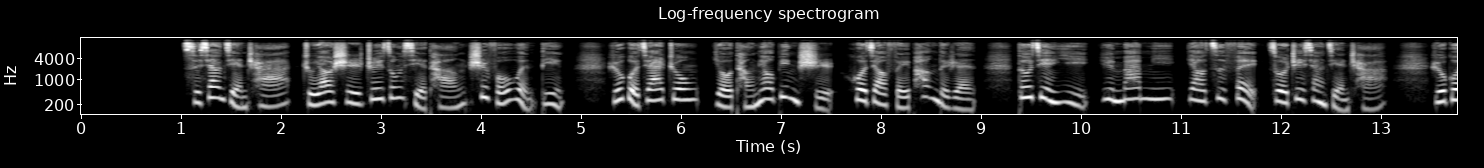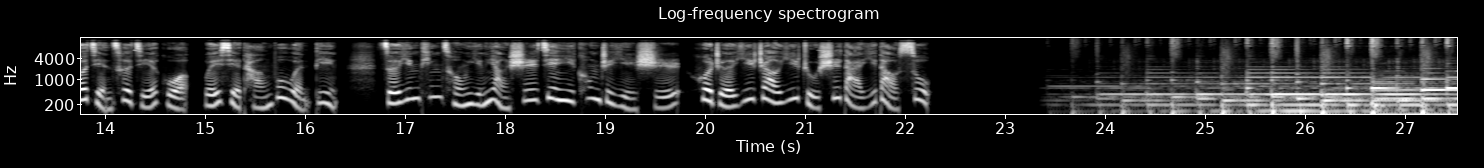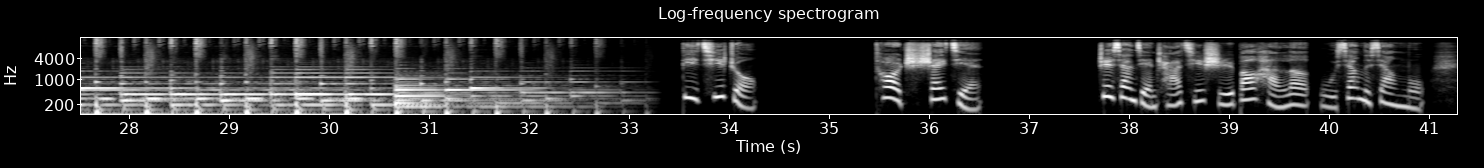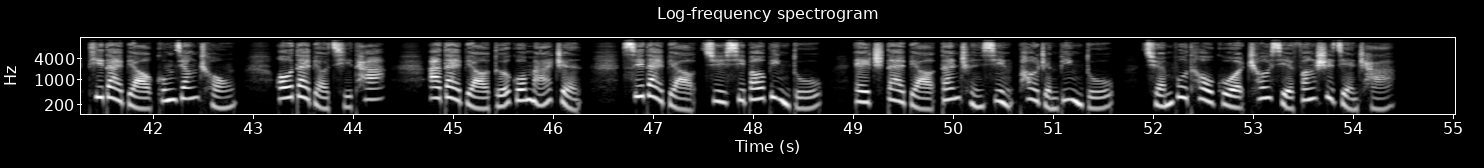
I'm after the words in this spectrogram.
此项检查主要是追踪血糖是否稳定。如果家中有糖尿病史或较肥胖的人，都建议孕妈咪要自费做这项检查。如果检测结果为血糖不稳定，则应听从营养师建议控制饮食，或者依照医嘱施打胰岛素。七种 Torch 筛检，这项检查其实包含了五项的项目：T 代表弓浆虫，O 代表其他，R 代表德国麻疹，C 代表巨细胞病毒 H 代表单纯性疱疹病毒，全部透过抽血方式检查。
